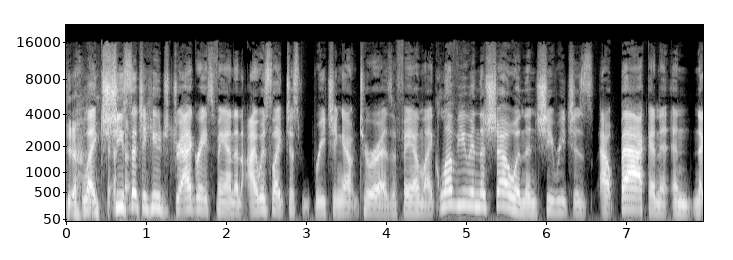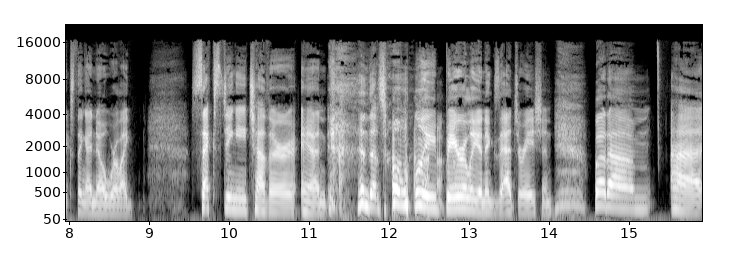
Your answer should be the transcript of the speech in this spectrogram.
yeah. like she's such a huge drag race fan and i was like just reaching out to her as a fan like love you in the show and then she reaches out back and and next thing i know we're like sexting each other and and that's only barely an exaggeration but um uh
